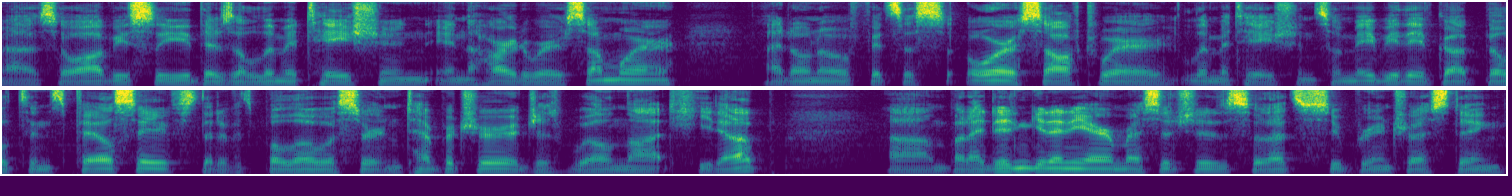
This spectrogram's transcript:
Uh, so obviously there's a limitation in the hardware somewhere. I don't know if it's a or a software limitation. So maybe they've got built-in fail-safes that if it's below a certain temperature, it just will not heat up. Um, but I didn't get any error messages, so that's super interesting.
